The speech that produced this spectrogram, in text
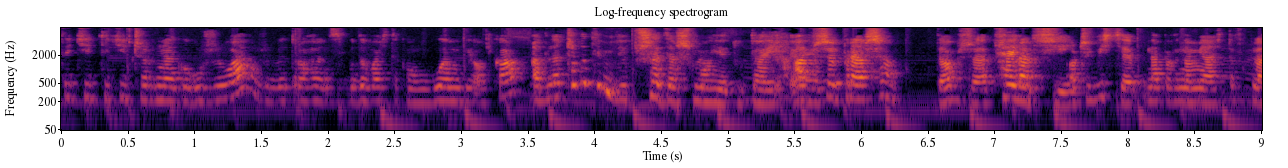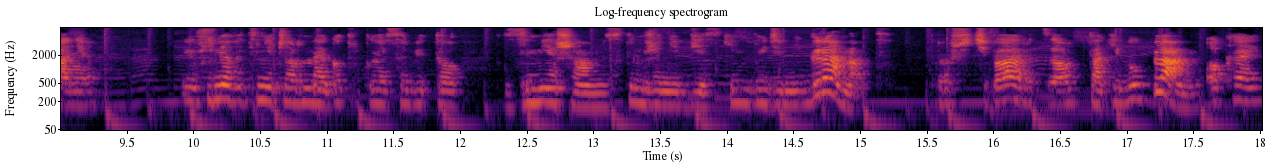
tyci, tyci czarnego użyła, żeby trochę zbudować taką głębię oka. A dlaczego ty mi wyprzedzasz moje tutaj A e, przepraszam, dobrze. chęci? Oczywiście, na pewno miałaś to w planie. Już. I nawet nie czarnego, tylko ja sobie to zmieszam z tym, że niebieskim wyjdzie mi granat. Proszę Ci bardzo. Taki był plan. Okej.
